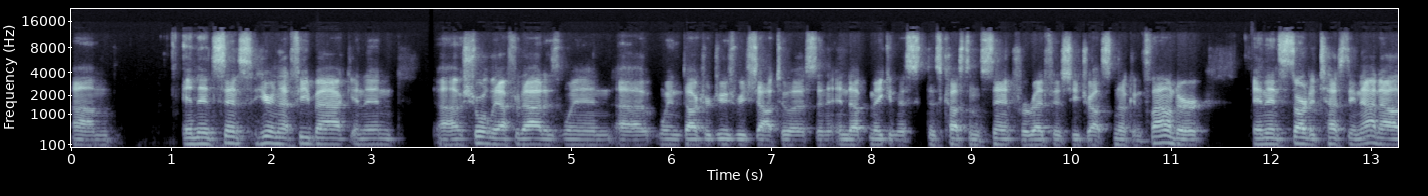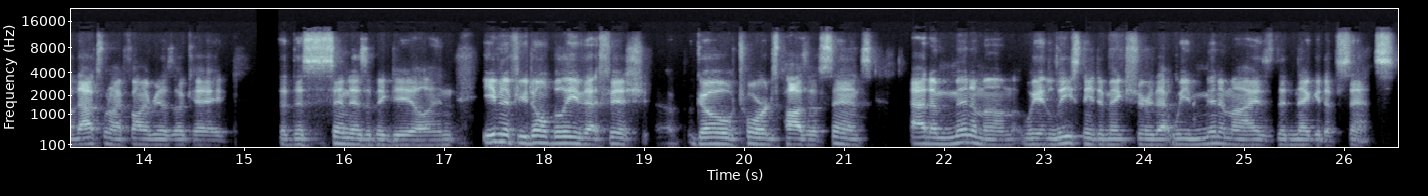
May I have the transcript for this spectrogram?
Um, and then since hearing that feedback, and then uh, shortly after that is when uh, when Dr. Juice reached out to us and ended up making this this custom scent for redfish, sea trout, snook, and flounder, and then started testing that out. That's when I finally realized, okay, that this scent is a big deal. And even if you don't believe that fish go towards positive scents, at a minimum, we at least need to make sure that we minimize the negative scents.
